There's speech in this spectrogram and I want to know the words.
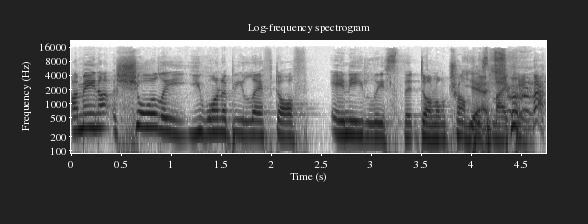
I mean, uh, surely you want to be left off any list that Donald Trump Yes. is making.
